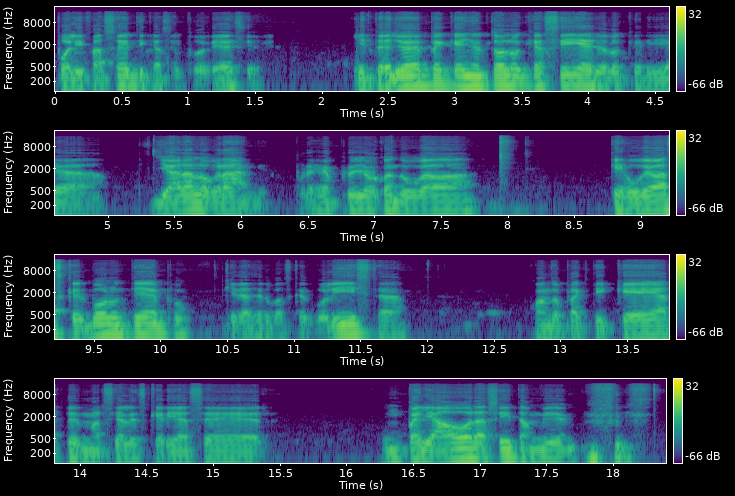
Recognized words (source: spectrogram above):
polifacética, se podría decir. Y entonces yo de pequeño todo lo que hacía, yo lo quería llevar a lo grande. Por ejemplo, yo cuando jugaba, que jugué básquetbol un tiempo, quería ser basquetbolista. Cuando practiqué artes marciales quería ser un peleador así también.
